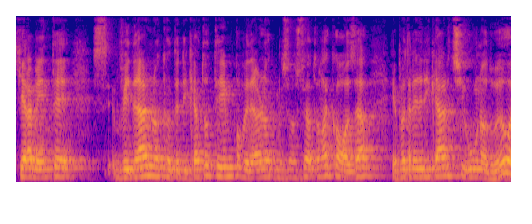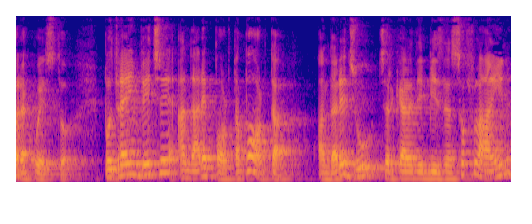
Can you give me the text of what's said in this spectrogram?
Chiaramente vedranno che ho dedicato tempo, vedranno che mi sono studiato la cosa e potrei dedicarci una o due ore a questo. Potrei invece andare porta a porta, andare giù, cercare dei business offline,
